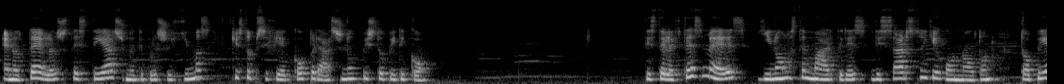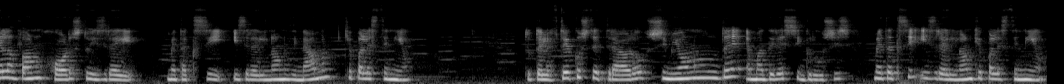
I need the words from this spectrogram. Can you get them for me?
ενώ τέλος θα εστιάσουμε την προσοχή μας και στο ψηφιακό πράσινο πιστοποιητικό. Τις τελευταίες μέρες γινόμαστε μάρτυρες δυσάρεστων γεγονότων τα οποία λαμβάνουν χώρα στο Ισραήλ, μεταξύ Ισραηλινών δυνάμεων και Παλαιστινίων. Το τελευταίο 24ωρο σημειώνονται αιματηρές συγκρούσεις μεταξύ Ισραηλινών και Παλαιστινίων.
